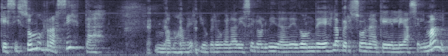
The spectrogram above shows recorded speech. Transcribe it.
que si somos racistas, vamos a ver, yo creo que a nadie se le olvida de dónde es la persona que le hace el mal.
